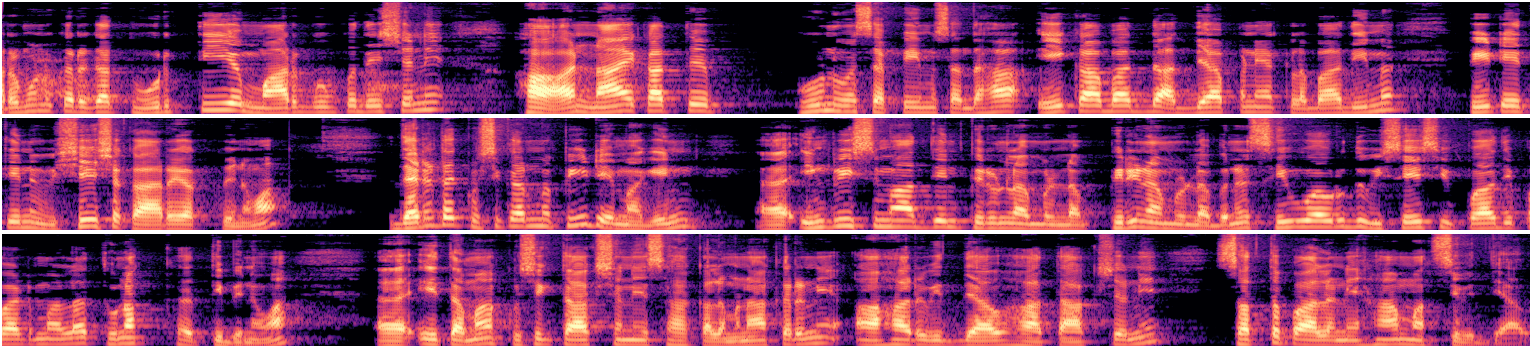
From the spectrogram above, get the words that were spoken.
අරමුණු කරගත් වෘත්තීය මාර්ග උපදේශනය හා නායකත්වයේ පුහුණුව සැපීම සඳහා ඒකාබද්ධ අධ්‍යාපනයක් ලබා දීම පීඨයේ තියෙන විශේෂ කාර්යයක් වෙනවා. දැනට කෘෂිකර්ම පීඨය මගින් ඉංග්‍රීසි මාධ්‍යයෙන් පිරිනමනු ලබන සිව් අවුරුදු විශේෂ උපාධි පාඨමාලා තුනක් තිබෙනවා. ඒ තමා කෘෂි තාක්ෂණය සහ කළමනාකරණය, ආහාර විද්‍යාව හා තාක්ෂණය, සත්ත්ව පාලනය හා මත්ස්‍ය විද්‍යාව.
